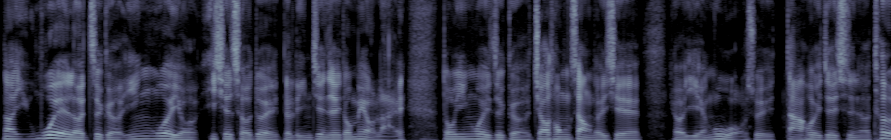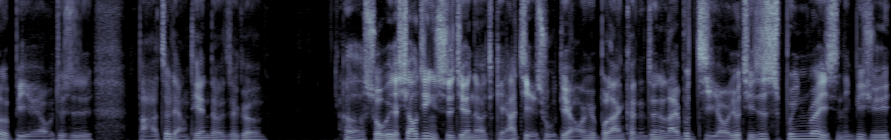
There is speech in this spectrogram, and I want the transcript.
那为了这个，因为有一些车队的零件这些都没有来，都因为这个交通上的一些呃延误哦，所以大会这次呢特别哦就是。把这两天的这个呃所谓的宵禁时间呢，给它解除掉，因为不然可能真的来不及哦。尤其是 Spring Race，你必须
